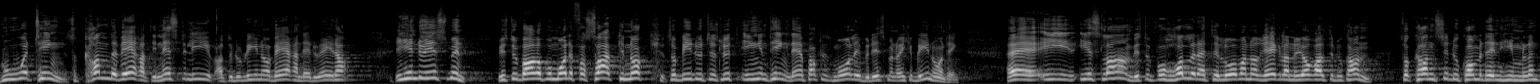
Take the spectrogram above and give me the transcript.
gode ting, så kan det være at i neste liv at du blir noe bedre enn det du er i dag. I hinduismen, hvis du bare på en måte forsaker nok, så blir du til slutt ingenting. Det er faktisk målet i buddhismen å ikke bli noen ting. Eh, I, I, islam, hvis du forholder deg til lovene og reglene og gjør alt det du kan, så kanskje du kommer til himmelen.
